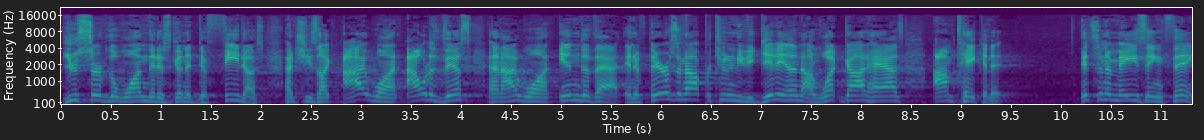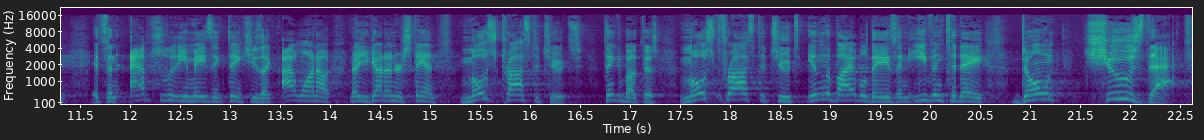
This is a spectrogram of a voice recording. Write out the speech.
You serve the one that is going to defeat us. And she's like, I want out of this and I want into that. And if there's an opportunity to get in on what God has, I'm taking it. It's an amazing thing. It's an absolutely amazing thing. She's like, I want out. Now, you got to understand, most prostitutes, think about this, most prostitutes in the Bible days and even today don't choose that.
